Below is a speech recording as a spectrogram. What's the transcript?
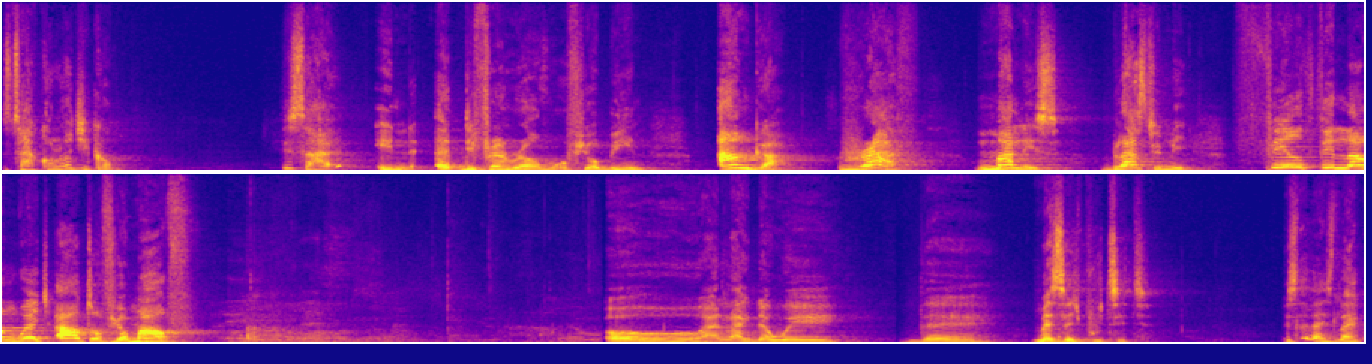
psychological. These are in a different realm of your being. Anger, wrath, malice, blasphemy, filthy language out of your mouth. Oh, I like the way the message puts it. It's like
